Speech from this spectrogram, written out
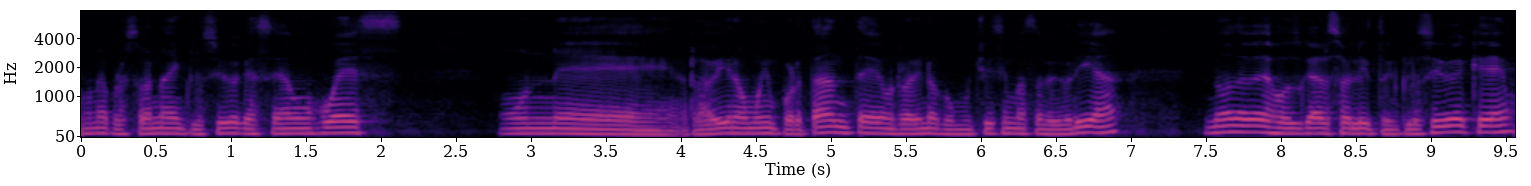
una persona inclusive que sea un juez, un eh, rabino muy importante, un rabino con muchísima sabiduría, no debe de juzgar solito. Inclusive que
